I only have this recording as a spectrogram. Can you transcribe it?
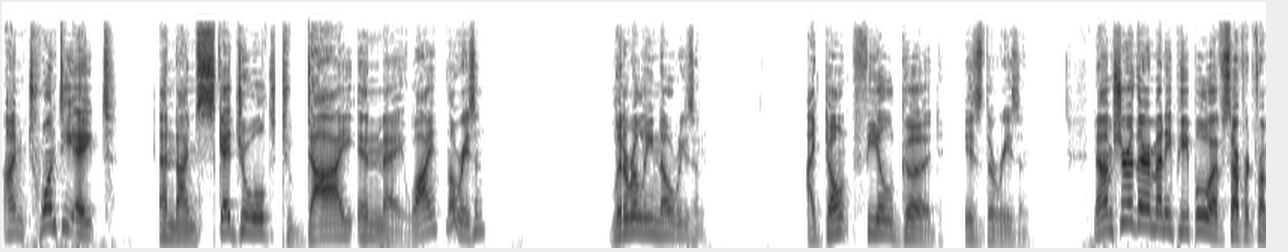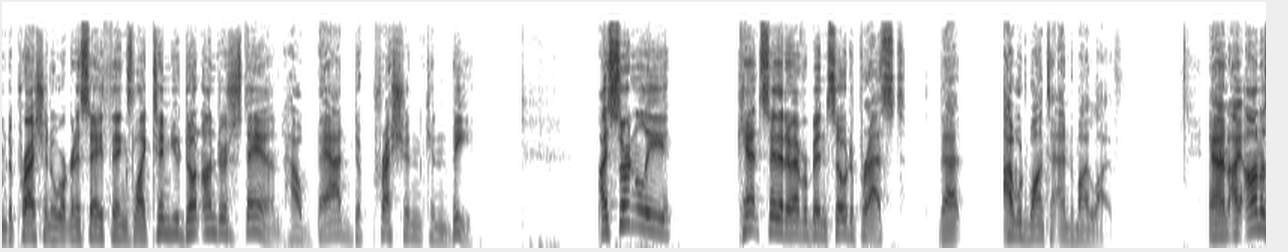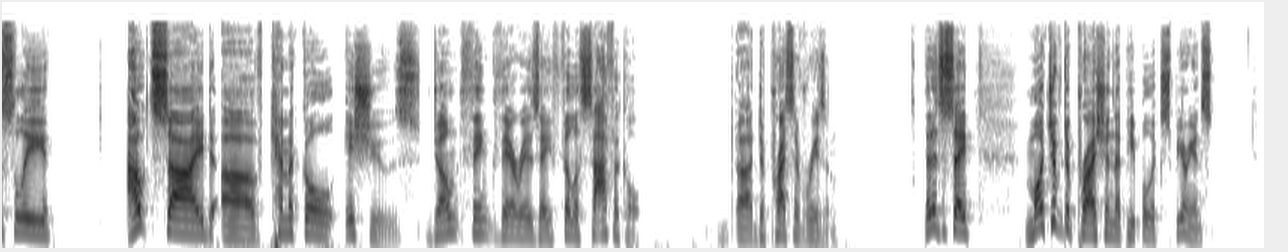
I'm 28 and I'm scheduled to die in May. Why? No reason. Literally no reason. I don't feel good is the reason. Now, I'm sure there are many people who have suffered from depression who are going to say things like, Tim, you don't understand how bad depression can be. I certainly can't say that I've ever been so depressed that I would want to end my life. And I honestly, outside of chemical issues, don't think there is a philosophical uh, depressive reason. That is to say, much of depression that people experience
